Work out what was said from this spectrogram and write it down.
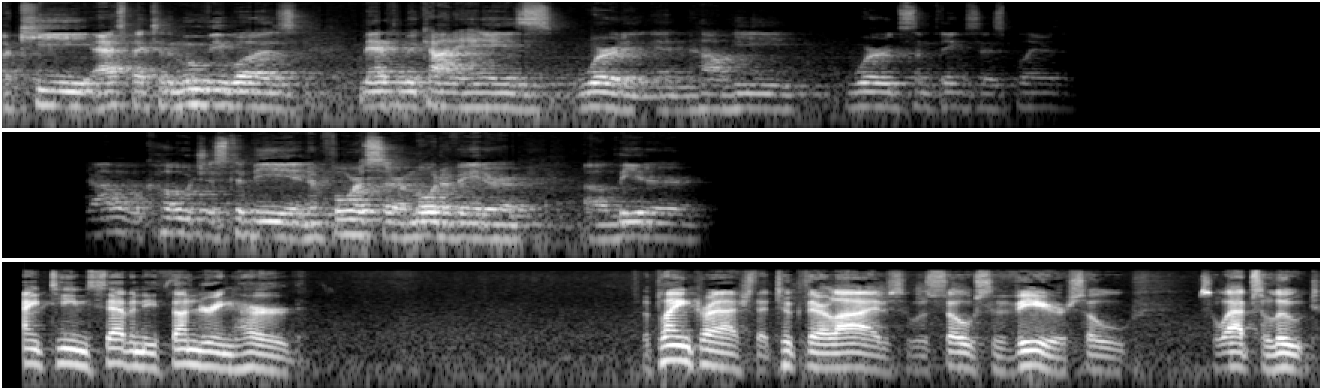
a key aspect to the movie was Matthew McConaughey's wording and how he words some things to his players. The job of a coach is to be an enforcer, a motivator, a leader. 1970 thundering herd. The plane crash that took their lives was so severe, so, so absolute,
